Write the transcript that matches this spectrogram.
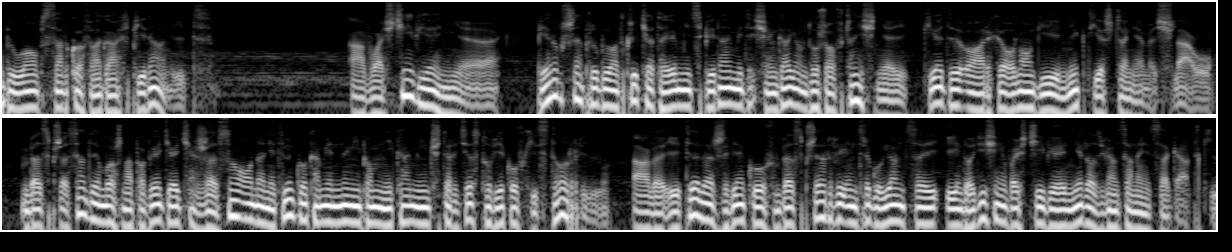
było w sarkofagach piramid? A właściwie nie. Pierwsze próby odkrycia tajemnic piramid sięgają dużo wcześniej, kiedy o archeologii nikt jeszcze nie myślał. Bez przesady można powiedzieć, że są one nie tylko kamiennymi pomnikami 40 wieków historii, ale i tyleż wieków bez przerwy intrygującej i do dzisiaj właściwie nierozwiązanej zagadki.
